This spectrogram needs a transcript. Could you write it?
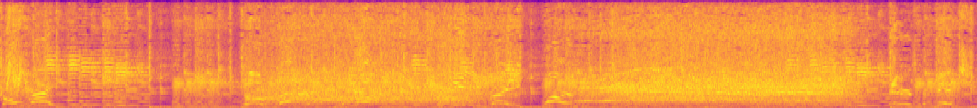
it's all right. Go left, one. There's the pitch.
